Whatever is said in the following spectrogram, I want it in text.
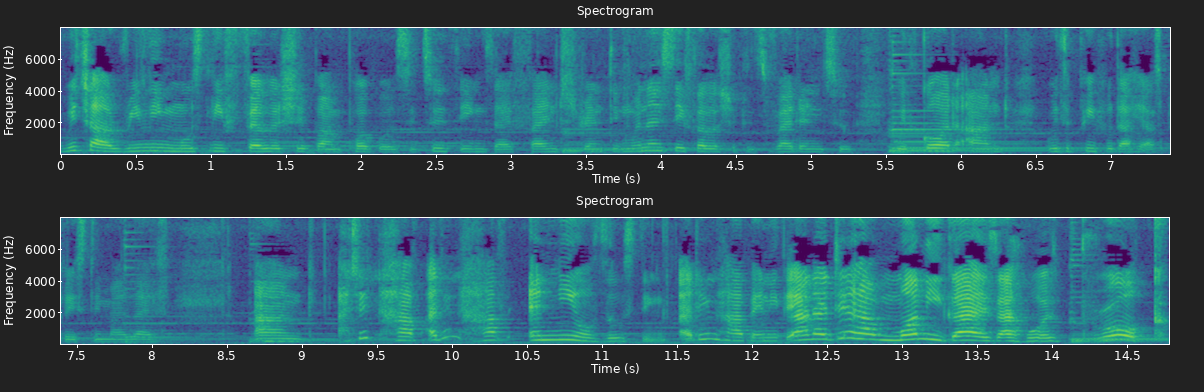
which are really mostly fellowship and purpose, the two things I find strength in. When I say fellowship, it's divided into with God and with the people that He has placed in my life. And I didn't have I didn't have any of those things. I didn't have anything, and I didn't have money, guys. I was broke,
